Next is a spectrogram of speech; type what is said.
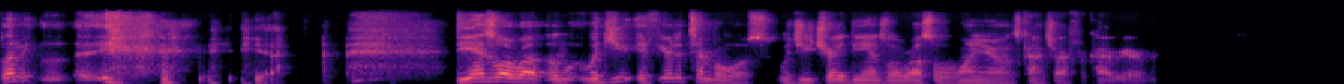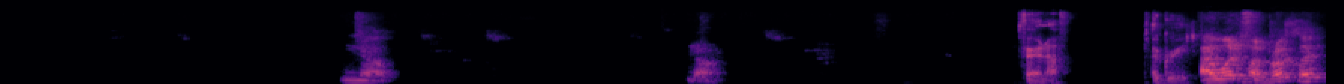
Let me. yeah. D'Angelo Russell. Would you, if you're the Timberwolves, would you trade D'Angelo Russell one year on his contract for Kyrie Irving? No. No. Fair enough. Agreed. I would if I'm Brooklyn.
